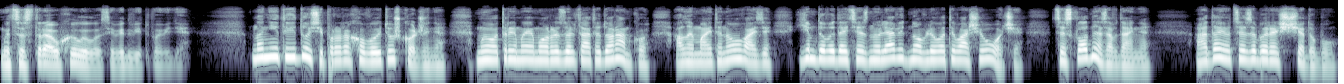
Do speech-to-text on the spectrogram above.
Медсестра ухилилася від відповіді. Наніти й досі прораховують ушкодження. Ми отримаємо результати до ранку, але майте на увазі, їм доведеться з нуля відновлювати ваші очі. Це складне завдання. Гадаю, це забере ще добу.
